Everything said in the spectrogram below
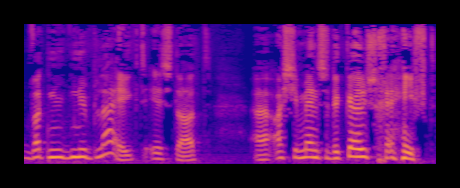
Wat nu blijkt is dat uh, als je mensen de keus geeft,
